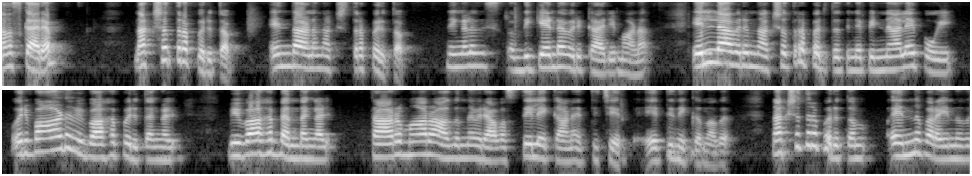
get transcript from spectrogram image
നമസ്കാരം. നക്ഷത്രപ്പൊരുത്തം എന്താണ് നക്ഷത്രപ്പൊരുത്തം നിങ്ങൾ ശ്രദ്ധിക്കേണ്ട ഒരു കാര്യമാണ്. എല്ലാവരും നക്ഷത്രപ്പൊരുത്തത്തിന്റെ പിന്നാലെ പോയി ഒരുപാട് വിവാഹ പൊരുത്തങ്ങൾ വിവാഹ ബന്ധങ്ങൾ താറുമാറാകുന്ന ഒരു അവസ്ഥയിലേക്കാണ് എത്തിച്ചേർ എത്തി നിൽക്കുന്നത്. നക്ഷത്ര പൊരുത്തം എന്ന് പറയുന്നത്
